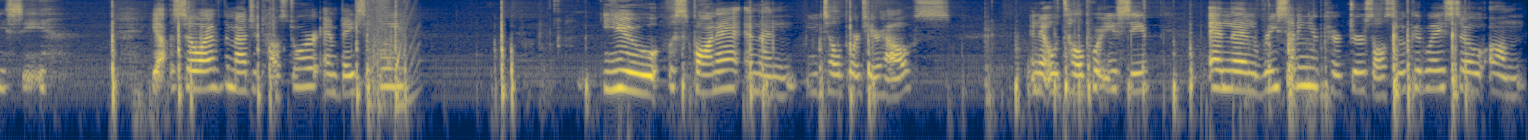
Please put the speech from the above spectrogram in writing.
me see. Yeah, so I have the magic house door, and basically, you spawn it, and then you teleport to your house, and it will teleport you, see? And then resetting your character is also a good way, so, um,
